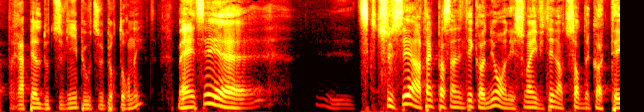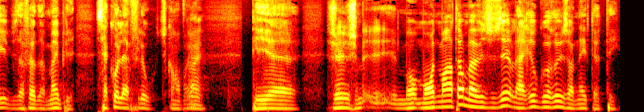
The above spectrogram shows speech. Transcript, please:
te rappelle d'où tu viens et où tu veux plus retourner. Bien, tu sais, euh, tu le sais, en tant que personnalité connue, on est souvent invité dans toutes sortes de cocktails, des affaires de main, puis ça coule à flot, tu comprends? Puis, euh, je, mon, mon mentor m'avait dit la rigoureuse honnêteté.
